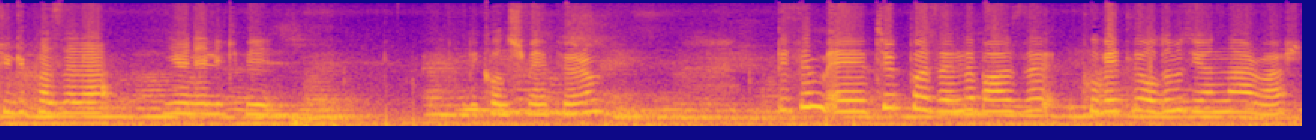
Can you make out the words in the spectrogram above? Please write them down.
Çünkü pazara yönelik bir bir konuşma yapıyorum. Bizim e, Türk pazarında bazı kuvvetli olduğumuz yönler var.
